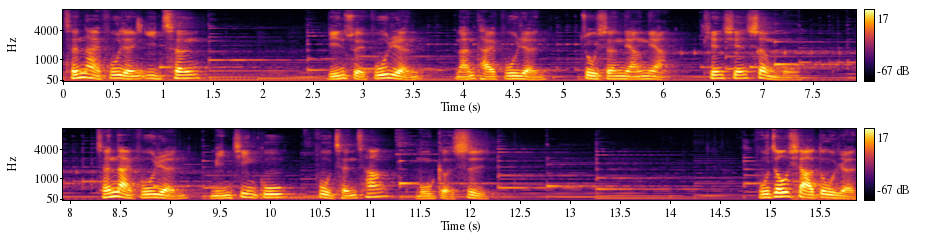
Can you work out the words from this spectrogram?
陈乃夫人亦称。临水夫人、南台夫人、祝生娘娘、天仙圣母、陈乃夫人、明镜姑、父陈仓、母葛氏。福州下渡人，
